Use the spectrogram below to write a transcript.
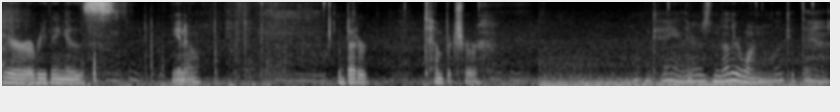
where everything is, you know, a better temperature. Okay, there's another one. Look at that.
